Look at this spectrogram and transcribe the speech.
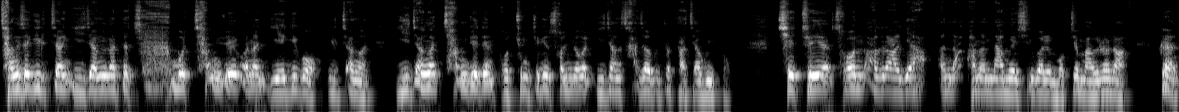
창세기 1장, 2장을 갖다 전부 창조에 관한 얘기고 1장은 2장은 창조에 대한 보충적인 설명을 2장 4절부터 다시 하고 있고 최초의 선악을 알게 하는 나무의 실과를 먹지 말으나 그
